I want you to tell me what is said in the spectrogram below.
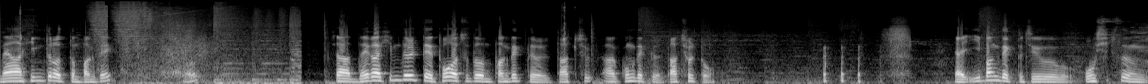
내가 힘들었던 방댕? 어? 자 내가 힘들 때 도와주던 방댕들 다 출, 아 공댕들 다 출동 야, 이 방덱도 지금 50승,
